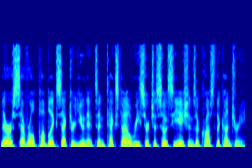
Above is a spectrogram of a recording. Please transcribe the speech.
There are several public sector units and textile research associations across the country.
